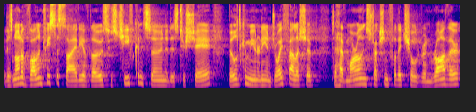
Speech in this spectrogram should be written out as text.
It is not a voluntary society of those whose chief concern it is to share, build community, enjoy fellowship to have moral instruction for their children. Rather,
